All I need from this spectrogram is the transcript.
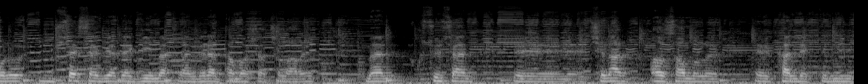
onu yüksək səviyyədə qiymətləndirən tamaşaçıları mən xüsusən e, Çınar ansamblı e, kollektivini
